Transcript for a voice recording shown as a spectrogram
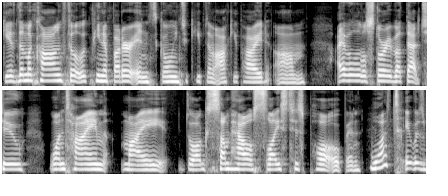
Give them a Kong, fill it with peanut butter, and it's going to keep them occupied. Um, I have a little story about that too. One time, my dog somehow sliced his paw open. What? It was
